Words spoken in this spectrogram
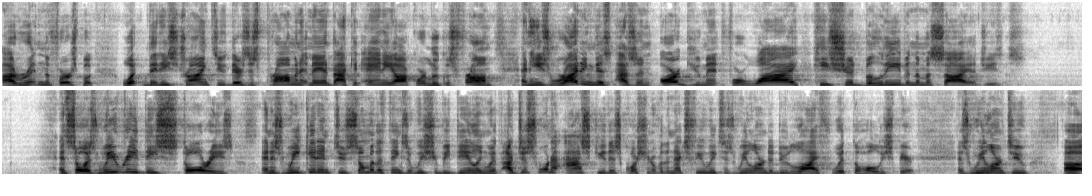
I've written the first book, what that he's trying to, there's this prominent man back in Antioch where Luke was from, and he's writing this as an argument for why he should believe in the Messiah, Jesus. And so, as we read these stories and as we get into some of the things that we should be dealing with, I just want to ask you this question over the next few weeks as we learn to do life with the Holy Spirit, as we learn to uh,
